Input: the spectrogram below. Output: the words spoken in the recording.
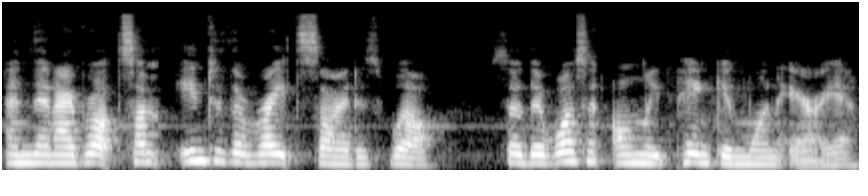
and then I brought some into the right side as well, so there wasn't only pink in one area.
